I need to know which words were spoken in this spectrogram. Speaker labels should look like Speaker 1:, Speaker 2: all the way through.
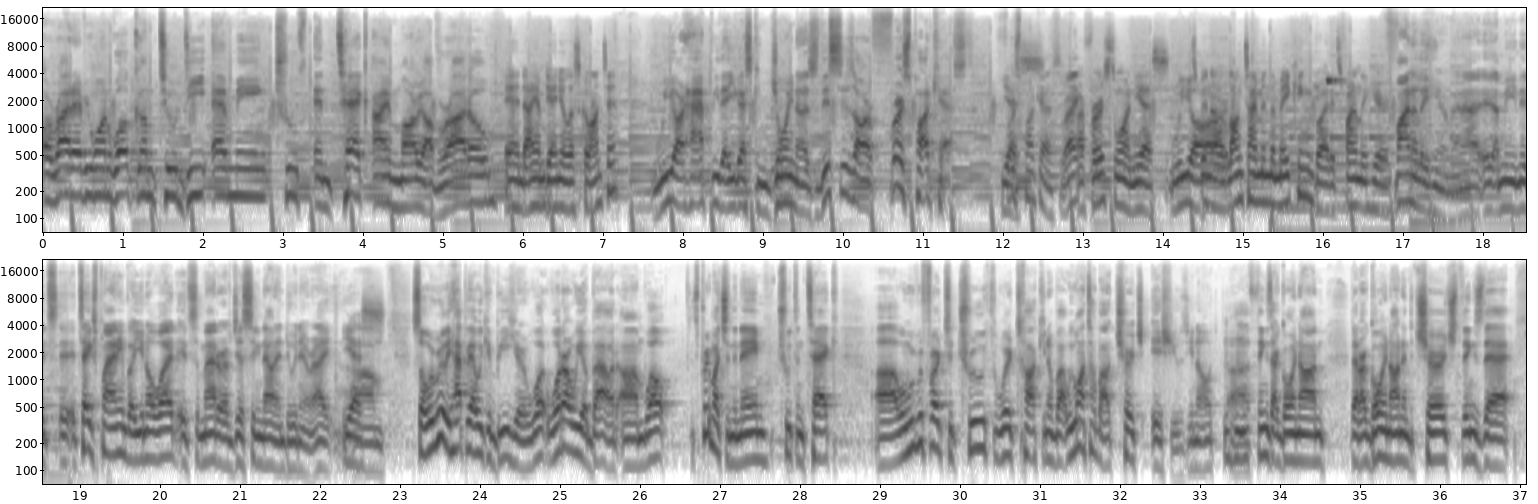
Speaker 1: All right, everyone, welcome to DMing Truth and Tech. I'm Mario Alvarado.
Speaker 2: And I am Daniel Escalante.
Speaker 1: We are happy that you guys can join us. This is our first podcast.
Speaker 2: Yes.
Speaker 1: First podcast, right?
Speaker 2: Our first one, yes.
Speaker 1: We
Speaker 2: It's been a long time in the making, but it's finally here.
Speaker 1: Finally here, man. I, I mean, it's it, it takes planning, but you know what? It's a matter of just sitting down and doing it, right? Um,
Speaker 2: Yes.
Speaker 1: so we're really happy that we can be here. What What are we about? Um, well, it's pretty much in the name, truth and tech. Uh, when we refer to truth, we're talking about we want to talk about church issues. You know, uh,
Speaker 2: Mm-hmm.
Speaker 1: things that are going on that are going on in the church, things that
